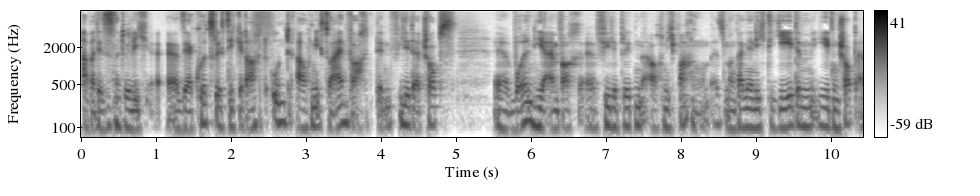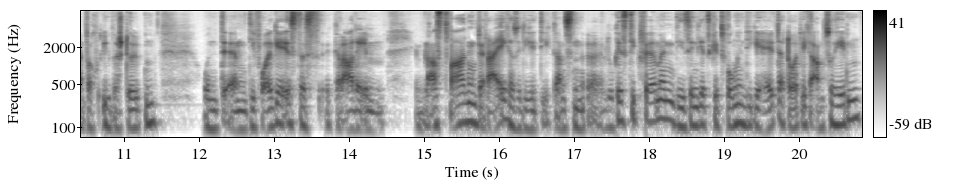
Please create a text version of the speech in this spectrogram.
Aber das ist natürlich äh, sehr kurzfristig gedacht und auch nicht so einfach, denn viele der Jobs äh, wollen hier einfach äh, viele Briten auch nicht machen. Also man kann ja nicht jedem jeden Job einfach überstülpen. Und ähm, die Folge ist, dass gerade im, im Lastwagenbereich, also die, die ganzen Logistikfirmen, die sind jetzt gezwungen, die Gehälter deutlich anzuheben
